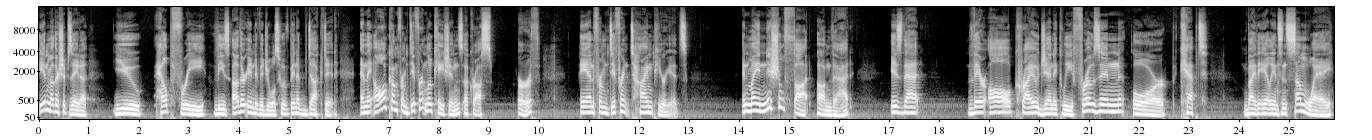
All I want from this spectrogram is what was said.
in Mothership Zeta, you help free these other individuals who have been abducted, and they all come from different locations across Earth and from different time periods. And my initial thought on that is that they're all cryogenically frozen or kept by the aliens in some way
